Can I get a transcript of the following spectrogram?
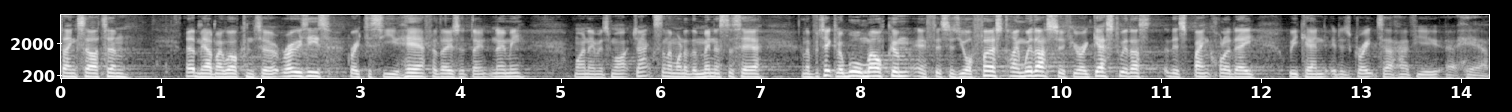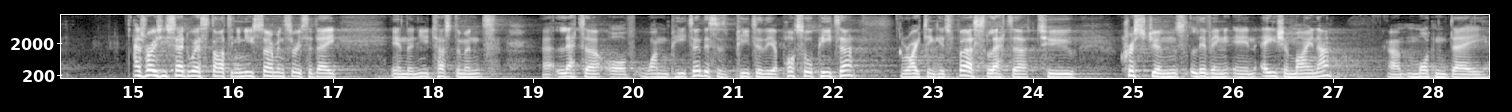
Thanks, Artem. Let me add my welcome to Rosie's. Great to see you here. For those that don't know me, my name is Mark Jackson. I'm one of the ministers here. And a particular warm welcome if this is your first time with us, if you're a guest with us this bank holiday weekend, it is great to have you uh, here. As Rosie said, we're starting a new sermon series today in the New Testament uh, letter of 1 Peter. This is Peter, the Apostle Peter, writing his first letter to Christians living in Asia Minor, uh, modern day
